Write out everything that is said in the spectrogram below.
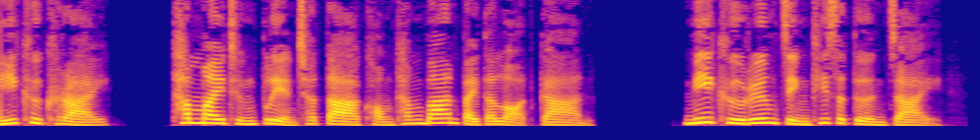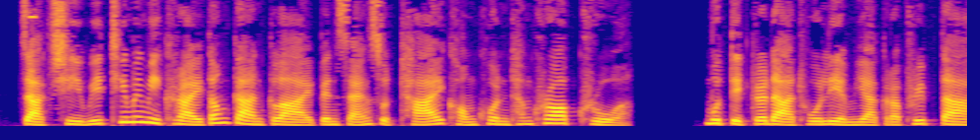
นี้คือใครทำไมถึงเปลี่ยนชะตาของทั้งบ้านไปตลอดกาลนี่คือเรื่องจริงที่สะเตือนใจ จากชีวิตที่ไม่มีใครต้องการกลายเป็นแสงสุดท้ายของคนทั้งครอบครัว มุดติดกระดาษหัวเหลี่ยมอย่ากระพริบตา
